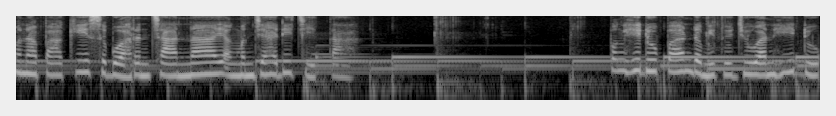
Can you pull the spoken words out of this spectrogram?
Menapaki sebuah rencana yang menjadi cita. Penghidupan demi tujuan hidup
